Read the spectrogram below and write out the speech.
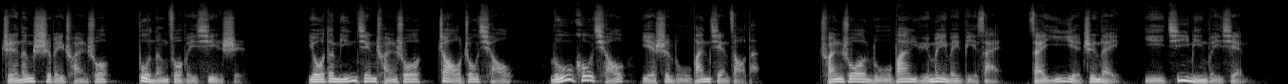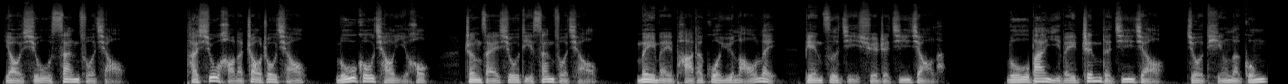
只能视为传说，不能作为信史。有的民间传说，赵州桥、卢沟桥也是鲁班建造的。传说鲁班与妹妹比赛，在一夜之内以鸡鸣为限，要修三座桥。他修好了赵州桥、卢沟桥以后，正在修第三座桥。妹妹怕他过于劳累，便自己学着鸡叫了。鲁班以为真的鸡叫，就停了工。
